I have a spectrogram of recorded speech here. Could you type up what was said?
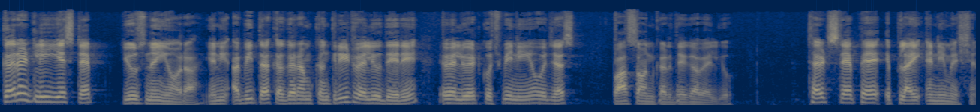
کرنٹلی یہ اسٹیپ یوز نہیں ہو رہا۔ یعنی ابھی تک اگر ہم کنکریٹ ویلو دے رہے ہیں ایویلویٹ کچھ بھی نہیں ہے، وہ جسٹ پاس آن کر دے گا ویلو تھرڈ اسٹیپ ہے اپلائی اینیمیشن۔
